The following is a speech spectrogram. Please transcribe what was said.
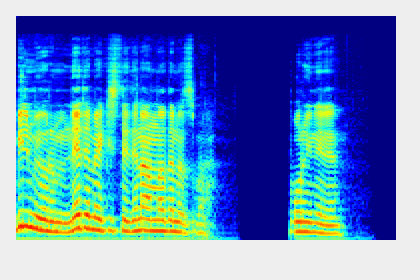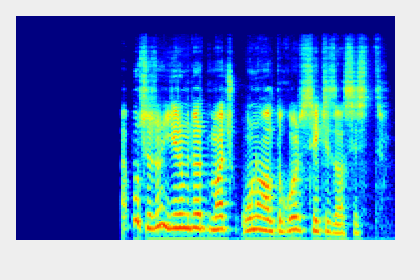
Bilmiyorum ne demek istediğini anladınız mı? Borini'nin. Bu sezon 24 maç 16 gol 8 asist.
